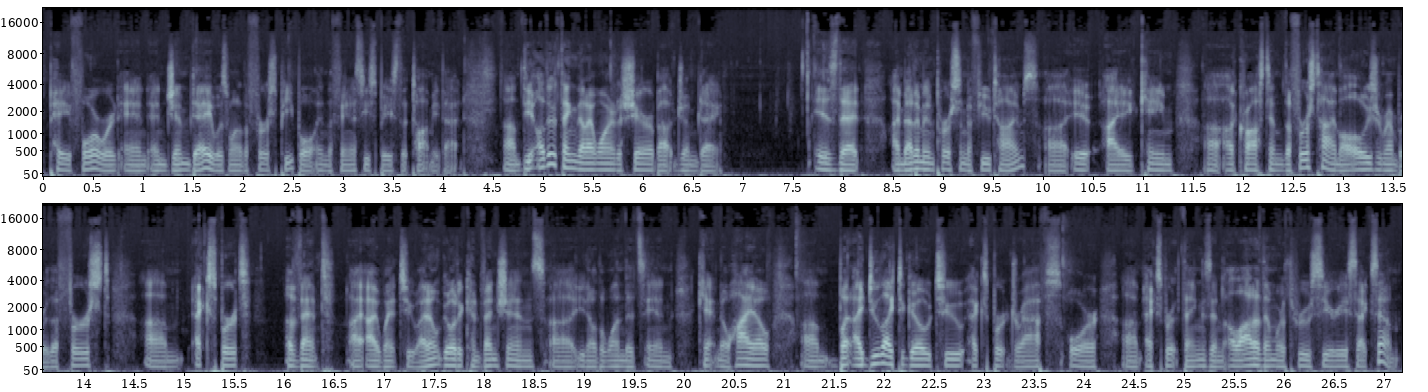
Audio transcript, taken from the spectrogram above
pay forward. And and Jim Day was one of the first people in the fantasy space that taught me that. Um, the other thing that I wanted to share about Jim Day is that I met him in person a few times. Uh, it, I came uh, across him the first time. I'll always remember the first um, expert event I, I, went to. I don't go to conventions, uh, you know, the one that's in Canton, Ohio, um, but I do like to go to expert drafts or um, expert things, and a lot of them were through SiriusXM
